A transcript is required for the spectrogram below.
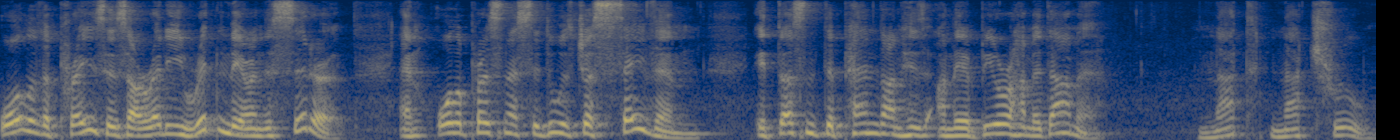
All of the praises are already written there in the Siddur, and all a person has to do is just say them. It doesn't depend on his on their Biur Hamedame. Not not true.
